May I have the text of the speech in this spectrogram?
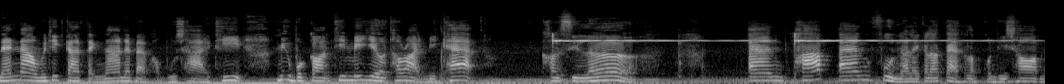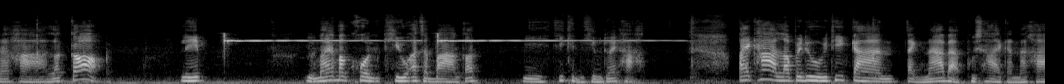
แนะนำวิธีการแต่งหน้าในแบบของผู้ชายที่มีอุปกรณ์ที่ไม่เยอะเท่าไหร่มีแค่คอนซีลเลอร์แป้งพับแป้งฝุ่นอะไรก็แล้วแต่สำหรับคนที่ชอบนะคะ แล้วก็ลิปหรือไม่บางคนคิ้วอาจจะบางก็ มีที่เขียนคิ้วด้วยค่ะ ไปค่ะ เราไปดูวิธีการแต่งหน้าแบบผู้ชายกันนะคะ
